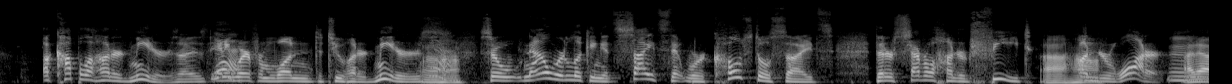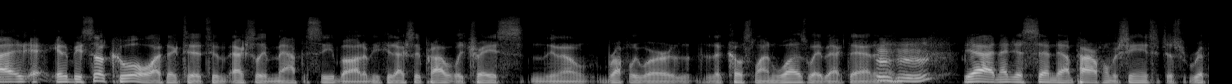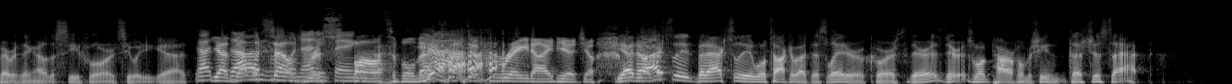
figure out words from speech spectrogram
a couple of hundred meters, uh, Yeah. anywhere from one to 200 meters. Uh-huh. So now we're looking at sites that were coastal sites that are several hundred feet Uh-huh. underwater. I know it, it'd be so cool. I think to to actually map the sea bottom. You could actually probably trace, you know, roughly where the, the coastline was way back then. And Mm-hmm. then, yeah, and then just send down powerful machines to just rip everything out of the seafloor and see what you get. that, yeah, that, that, wouldn't sounds ruin responsible. That, That's a great idea, Joe. Yeah, But no, but- actually, but actually, we'll talk about this later. Of course, there is there is one powerful machine that does just that,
